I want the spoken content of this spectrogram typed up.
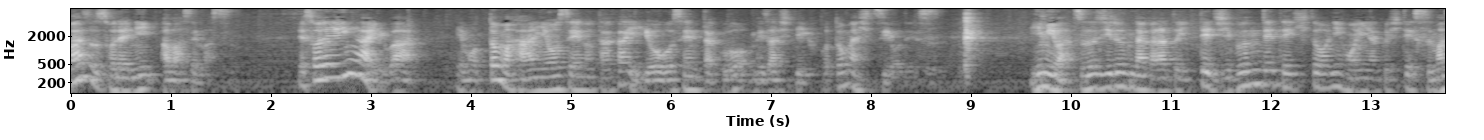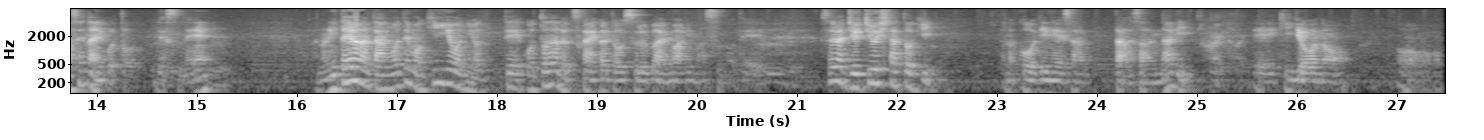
まずそれに合わせます。でそれ以外はえ最も汎用性の高い用語選択を目指していくことが必要です。意味は通じるんだからといって自分で適当に翻訳して済ませないことですね。あの似たような単語でも企業によって異なる使い方をする場合もありますのでそれは受注した時にあのコーディネーターさんなりはいはい。えー企業のお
